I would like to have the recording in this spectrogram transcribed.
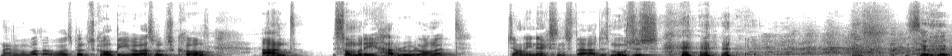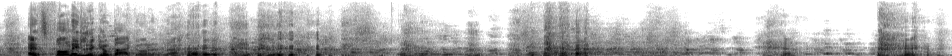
I don't know what that was, but it was called Bebo. That's what it was called. And somebody had wrote on it, Johnny Nixon's dad is Moses. so it's funny looking back on it now.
